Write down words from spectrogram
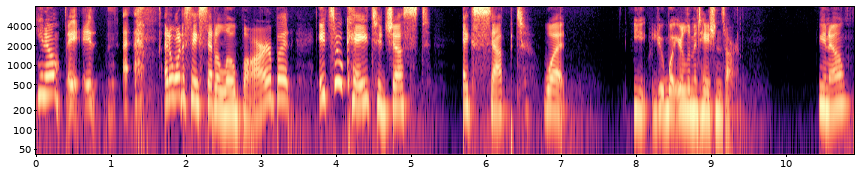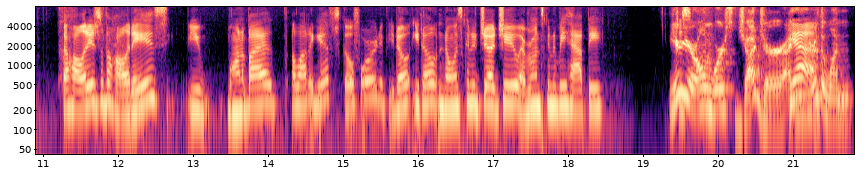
you know, it, it I don't want to say set a low bar, but it's okay to just accept what you, you, what your limitations are. You know, the holidays are the holidays. You want to buy a lot of gifts, go for it. If you don't, you don't. No one's going to judge you. Everyone's going to be happy. You're Just, your own worst judger. I yeah. mean, you're the one.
